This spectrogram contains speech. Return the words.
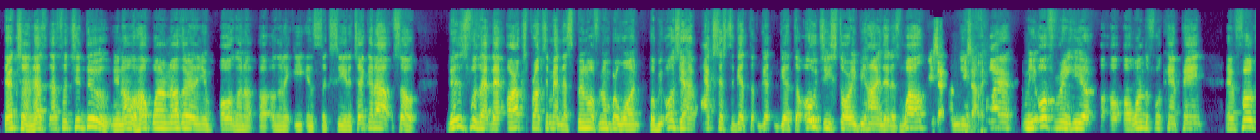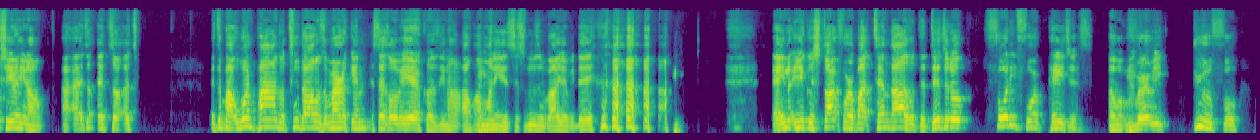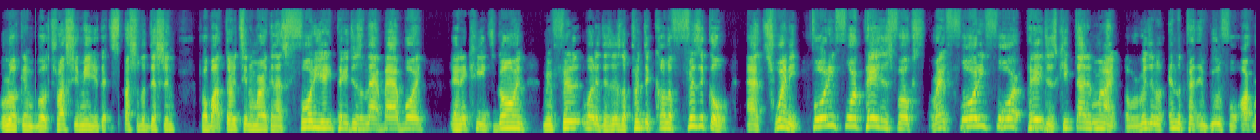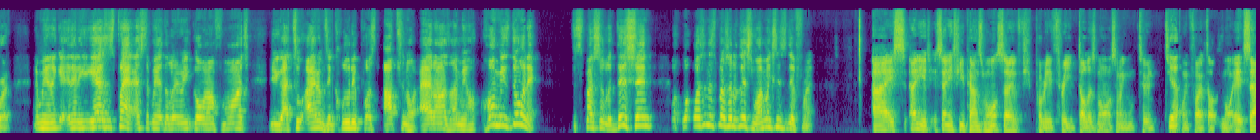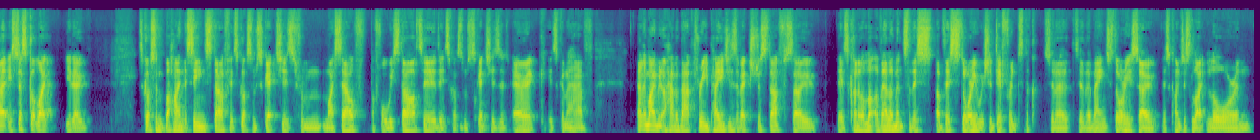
Excellent. That's that's what you do. You know, help one another, and you're all gonna uh, are gonna eat and succeed. And check it out. So this is for that that ARKS Proximum, that spinoff number one. But we also yeah. have access to get the get get the OG story behind it as well. Exactly. I mean, exactly. Fire, I mean, offering here a, a, wonderful campaign, and folks here, you know, uh, it's a, it's a, it's it's about one pound or two dollars American. It says over here because you know our, our, money is just losing value every day. and you, know, you can start for about ten dollars with the digital, forty-four pages of a mm. very beautiful looking book. Trust you me, you get the special edition for about thirteen American. That's forty-eight pages in that bad boy, and it keeps going. I mean, what is this? This is a printed color physical at 20. 44 pages, folks, right? 44 pages. Keep that in mind of original, independent, beautiful artwork. I mean, again, and then he has his plan, estimated delivery going on for March. You got two items included plus optional add-ons. I mean, homie's doing it. The special edition. What, wasn't the special edition? What makes this different? Uh, it's only it's only a few pounds more, so probably three dollars more, or something two two point five dollars more. It's uh, it's just got like you know it's got some behind the scenes stuff. It's got some sketches from myself before we started. It's got some sketches of Eric. It's going to have, at the moment, it'll have about three pages of extra stuff. So there's kind of a lot of elements of this of this story which are different to the to the to the main story. So there's kind of just like lore and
